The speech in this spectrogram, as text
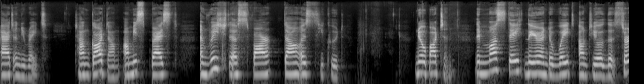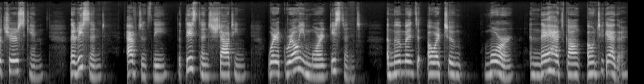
at any rate. Tom got down on his breast and reached as far down as he could. No button. They must stay there and wait until the searchers came. They listened. Evidently, the distant shouting were growing more distant. A moment or two more, and they had gone on together.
